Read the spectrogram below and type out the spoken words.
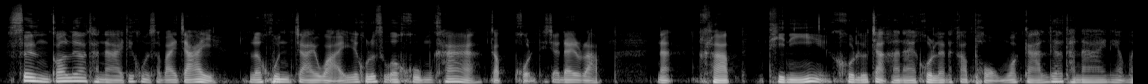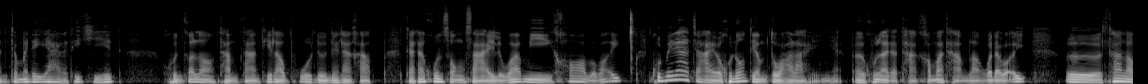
ๆ ซึ่งก็เลือกทนายที่คุณสบายใจ แล้วคุณจ่ายไหวแล้วคุณรู้สึกว่าคุ้มค่ากับผลที่จะได้รับนะครับ ทีนี้คุณรู้จักทนายคุณแล้วนะครับ ผมว่าการเลือกทนายเนี่ยมันก็ไม่ได้ยากอย่างที่คิด คุณก็ลองทำตามที่เราพูดดูนี่แหละครับ แต่ถ้าคุณสงสัยหรือว่ามีข้อแบบว่าคุณไม่แน่ใจว่าคุณต้องเตรียมตัวอะไรอย่างเงี้ยเออคุณอาจจะทักเข้ามาถามเราก็ได้ว่าเอ้ยเออถ้าเรา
